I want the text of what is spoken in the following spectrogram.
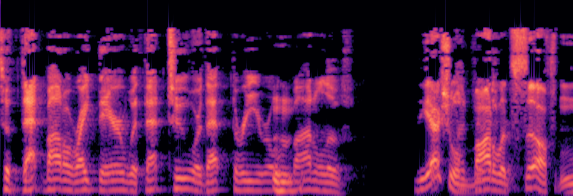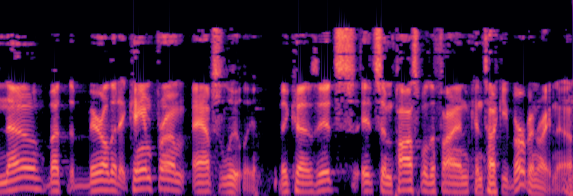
to that bottle right there with that two or that three year old mm-hmm. bottle of the actual bottle itself, no, but the barrel that it came from, absolutely, because it's it's impossible to find Kentucky bourbon right now.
